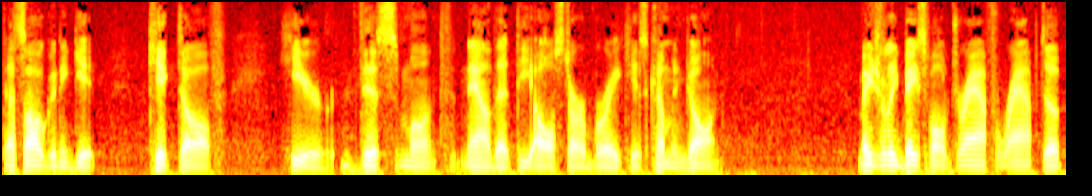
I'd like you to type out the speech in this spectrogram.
that's all going to get kicked off here this month now that the All Star break has come and gone. Major League Baseball draft wrapped up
